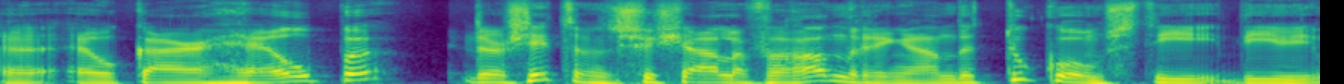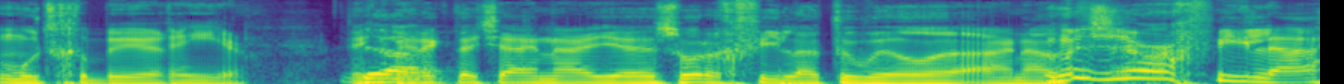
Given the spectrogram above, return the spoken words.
uh, elkaar helpen? Er zit een sociale verandering aan de toekomst die, die moet gebeuren hier. Ik ja. merk dat jij naar je zorgvilla toe wil, eh, Arnoud. Mijn zorgvilla.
